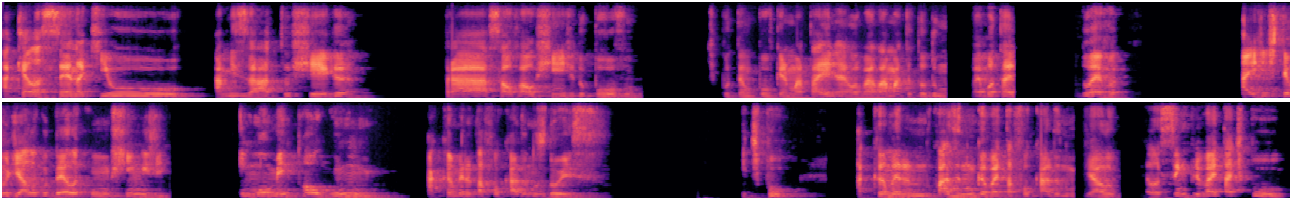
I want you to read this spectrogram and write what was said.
Aquela cena que o a Misato chega pra salvar o Shinji do povo. Tipo, tem um povo querendo matar ele, ela vai lá, mata todo mundo, vai botar ele do Eva. Aí a gente tem o diálogo dela com o Shinji. Em momento algum, a câmera tá focada nos dois. E, tipo, a câmera quase nunca vai estar focada num diálogo. Ela sempre vai estar, tipo,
